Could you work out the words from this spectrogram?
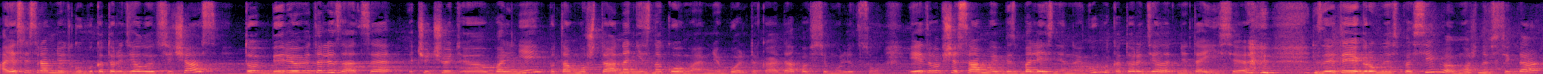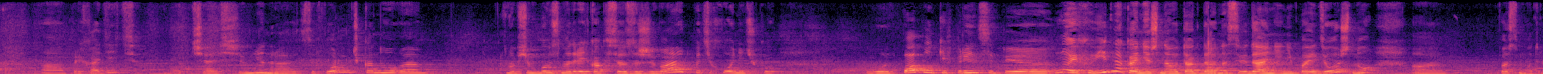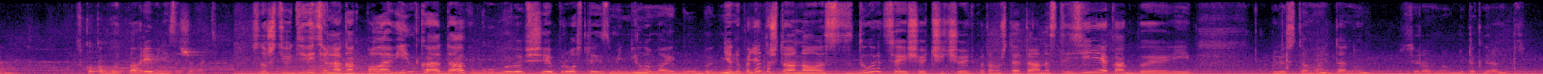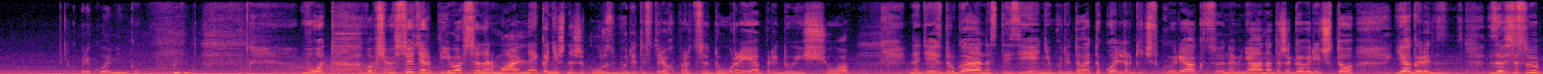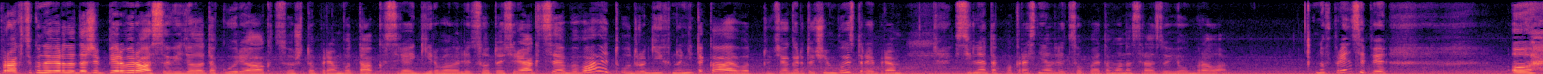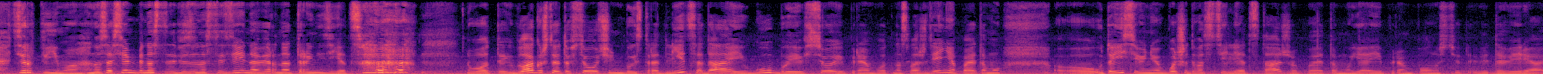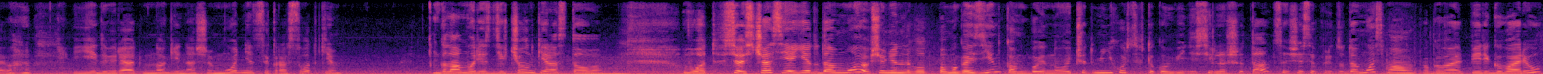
А если сравнивать губы, которые делают сейчас, то биоревитализация чуть-чуть э, больней, потому что она незнакомая мне боль такая, да, по всему лицу. И это вообще самые безболезненные губы, которые делает мне Таисия. За это ей огромное спасибо. Можно всегда приходить вот, чаще. Мне нравится формочка новая. В общем, будем смотреть, как все заживает потихонечку. Вот, папулки, в принципе, ну, их видно, конечно, вот тогда на свидание не пойдешь, но э, посмотрим, сколько будет по времени заживать. Слушайте, удивительно, как половинка, да, в губы вообще просто изменила мои губы. Не, ну понятно, что оно сдуется еще чуть-чуть, потому что это анестезия, как бы, и плюс там это, ну, все равно мне так нравится. Так прикольненько. Вот, в общем, все терпимо, все нормально. И, конечно же, курс будет из трех процедур, и я приду еще. Надеюсь, другая анестезия не будет давать такую аллергическую реакцию на меня. Она даже говорит, что я, говорит, за всю свою практику, наверное, даже первый раз увидела такую реакцию, что прям вот так среагировало лицо. То есть реакция бывает у других, но не такая вот. У тебя, говорит, очень быстро и прям сильно так покраснело лицо, поэтому она сразу ее убрала. Но, в принципе, о, терпимо. Но совсем без анестезии, наверное, трындец. Вот, и благо, что это все очень быстро длится, да, и губы, и все, и прям вот наслаждение, поэтому у Таисии у нее больше 20 лет стажа, поэтому я ей прям полностью доверяю. Ей доверяют многие наши модницы, красотки, гламурис девчонки Ростова. Вот, все, сейчас я еду домой. Вообще мне надо было по магазинкам бы, но что-то мне не хочется в таком виде сильно шататься. Сейчас я приду домой с мамой, поговорю, переговорю.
